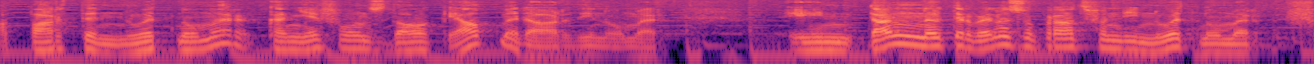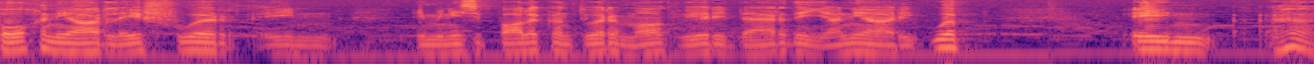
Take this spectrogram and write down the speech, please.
aparte noodnommer? Kan jy vir ons dalk help met daardie nommer? En dan nou terwyl ons op praat van die noodnommer, volgende jaar lê voor en die munisipale kantore maak weer die 3de Januarie oop. En uh,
